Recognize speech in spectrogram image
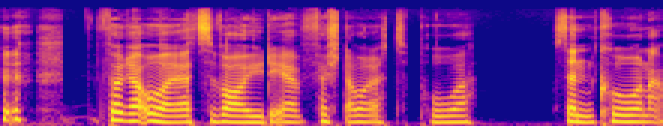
förra året var ju det första året på sen corona.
